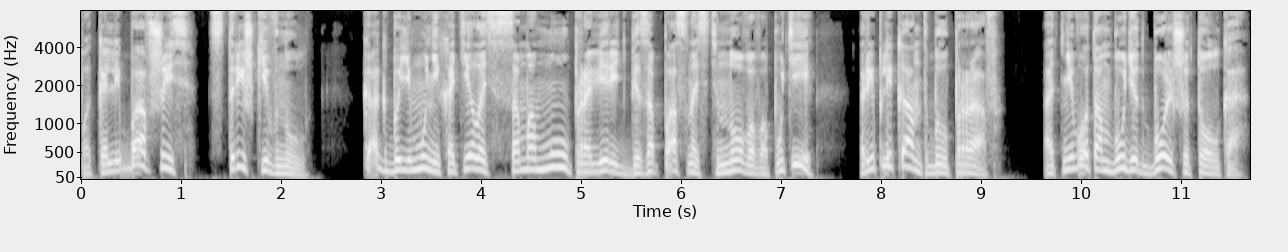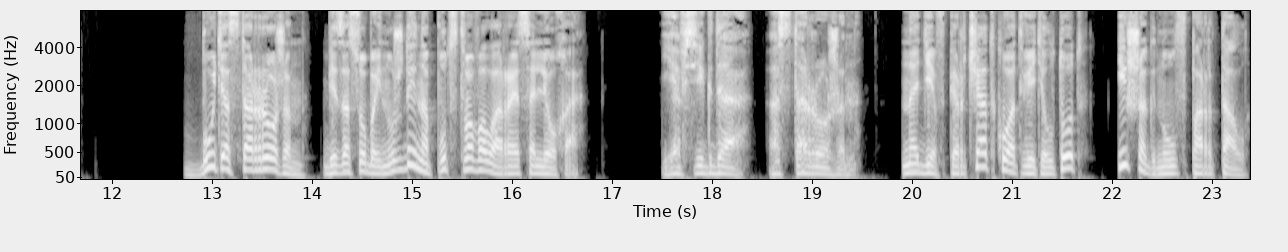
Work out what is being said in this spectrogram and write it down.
Поколебавшись, Стриж кивнул. Как бы ему не хотелось самому проверить безопасность нового пути, репликант был прав. От него там будет больше толка. «Будь осторожен!» — без особой нужды напутствовала Реса Леха. «Я всегда осторожен», — надев перчатку, ответил тот и шагнул в портал.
